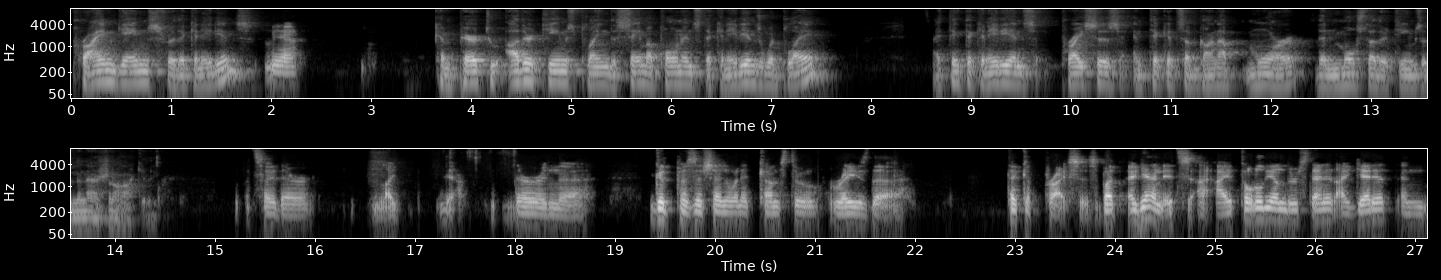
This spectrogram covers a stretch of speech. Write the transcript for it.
prime games for the Canadiens Yeah, compared to other teams playing the same opponents the Canadiens would play, I think the Canadiens' prices and tickets have gone up more than most other teams in the National Hockey League. let's say they're like, yeah, they're in a good position when it comes to raise the ticket prices. But again, it's I, I totally understand it. I get it, and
